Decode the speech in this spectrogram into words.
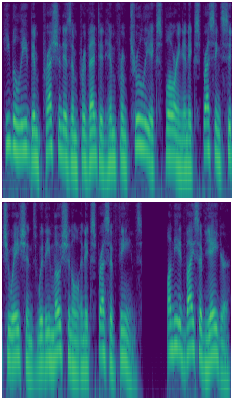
He believed Impressionism prevented him from truly exploring and expressing situations with emotional and expressive themes. On the advice of Jaeger,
